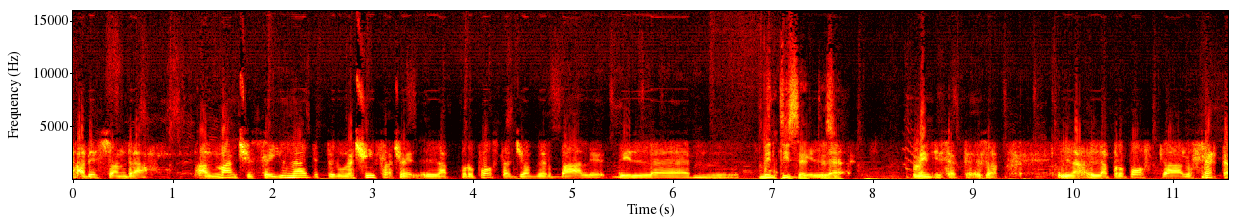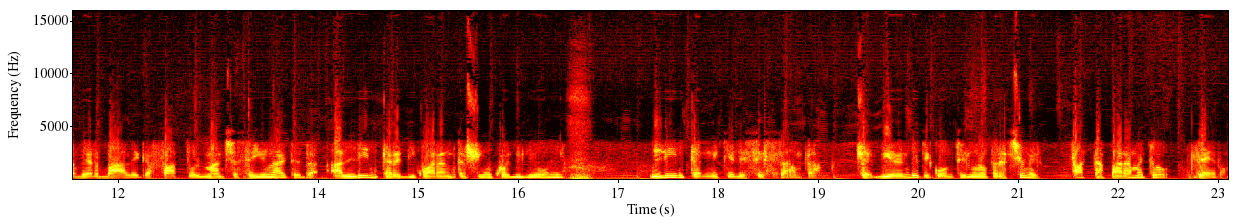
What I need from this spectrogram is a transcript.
Adesso andrà al Manchester United per una cifra, cioè la proposta già verbale del 27, del, sì. 27 esatto la, la, proposta, l'offerta verbale che ha fatto il Manchester United all'Inter è di 45 milioni, l'Inter ne chiede 60, cioè vi rendete conto in un'operazione fatta a parametro zero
